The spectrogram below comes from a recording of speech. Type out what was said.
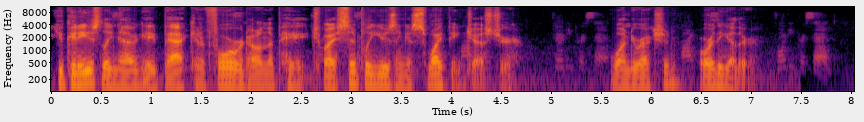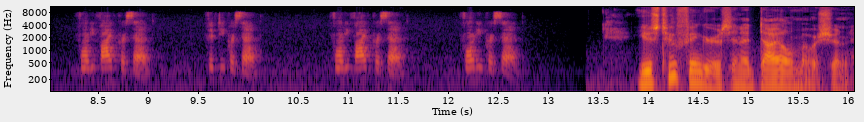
You can easily navigate back and forward on the page by simply using a swiping gesture, one direction or the other. 40%. 45%. 50%. 45%. 40%. Use two fingers in a dial motion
